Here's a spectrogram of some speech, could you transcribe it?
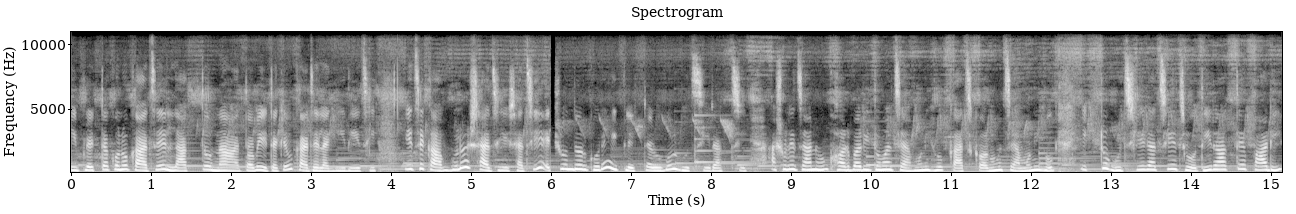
এই প্লেটটা কোনো কাজে লাগতো না, তবে এটাকেও কাজে লাগিয়ে দিয়েছি। এই যে কাপগুলো সাজিয়ে সাজিয়ে সুন্দর করে এই প্লেটটার উপর গুছিয়ে রাখছি। আসলে জানো ঘর বাড়ি তোমার যেমনই হোক, কাজকর্ম যেমনই হোক, একটু গুছিয়ে গাছিয়ে যদি রাখতে পারি,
